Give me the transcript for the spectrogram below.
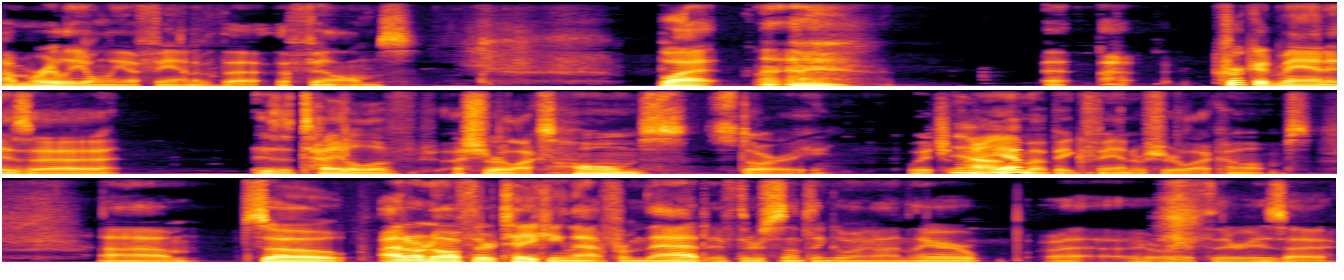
I'm really only a fan of the the films. But uh, Crooked Man is a is a title of a Sherlock Holmes story, which Yeah. I am a big fan of Sherlock Holmes. Um, so I don't know if they're taking that from that, if there's something going on there, uh, or if there is a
